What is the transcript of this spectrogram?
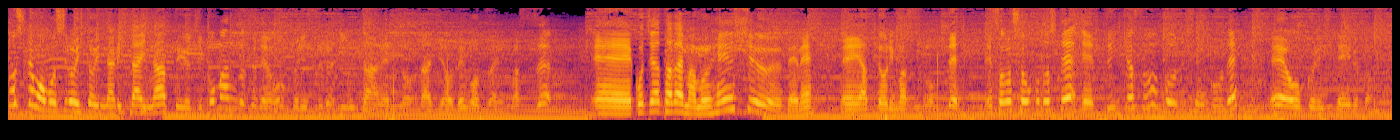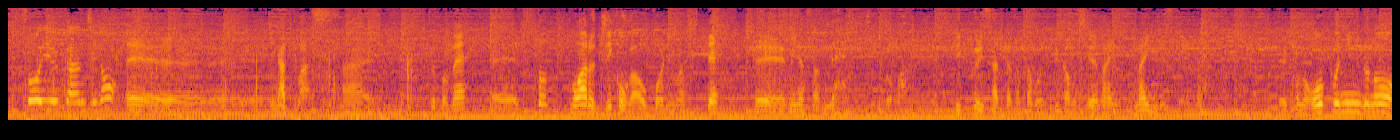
少しでも面白い人になりたいなという自己満足でお送りするインターネットラジオでございます。えー、こちらただいま無編集でね、えー、やっておりますので、え、その証拠として、えー、ツイキャスを同時進行で、えー、お送りしていると。そういう感じの、えー、になってます。はい。ちょっとね、えー、と、とある事故が起こりまして、えー、皆さんね、ちょっと、びっくりされた方もいるかもしれない、ないんですけどね。えー、このオープニングの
